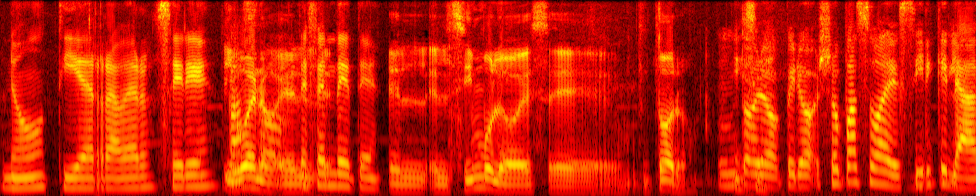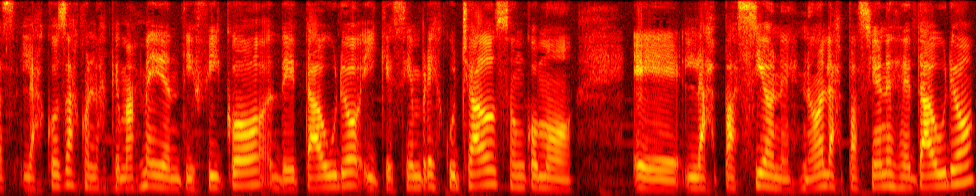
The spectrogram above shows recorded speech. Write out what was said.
¿no? Tierra, a ver, Cere. Y bueno, el, Defendete. el, el símbolo es eh, un toro. Un toro, pero yo paso a decir que las, las cosas con las que más me identifico de Tauro y que siempre he escuchado son como eh, las pasiones, ¿no? Las pasiones de Tauro,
